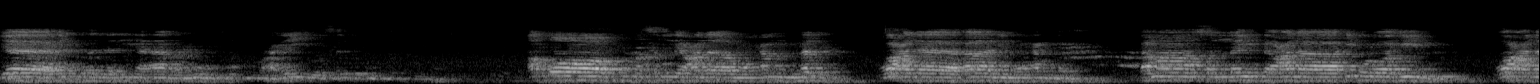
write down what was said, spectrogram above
يا أيها الذين آمنوا صلوا عليه وسلموا تسليما. اللهم صل على محمد وعلى آل محمد كما صليت على إبراهيم وعلى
